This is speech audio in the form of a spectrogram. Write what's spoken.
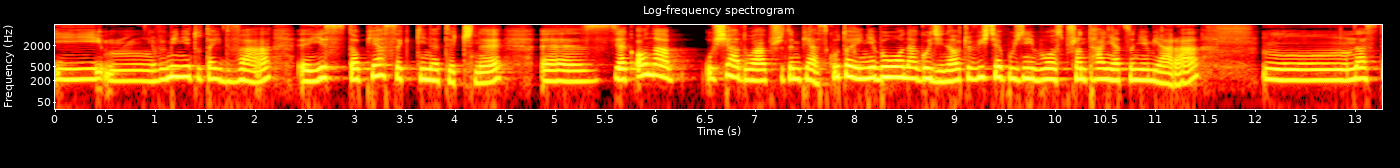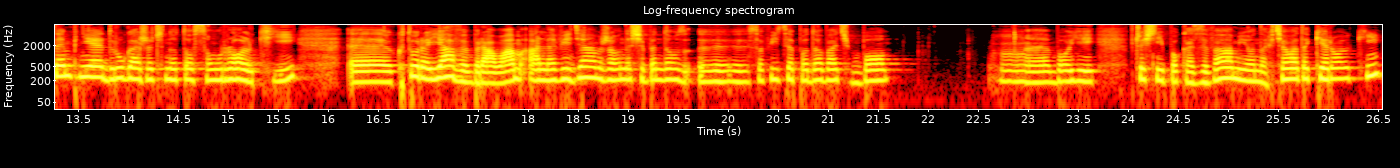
i mm, wymienię tutaj dwa. Jest to piasek kinetyczny. Jak ona usiadła przy tym piasku, to jej nie było na godzinę. Oczywiście później było sprzątania co niemiara. Mm, Następnie druga rzecz no to są rolki, e, które ja wybrałam, ale wiedziałam, że one się będą y, Sofijce podobać, bo, mm, e, bo jej wcześniej pokazywałam i ona chciała takie rolki,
